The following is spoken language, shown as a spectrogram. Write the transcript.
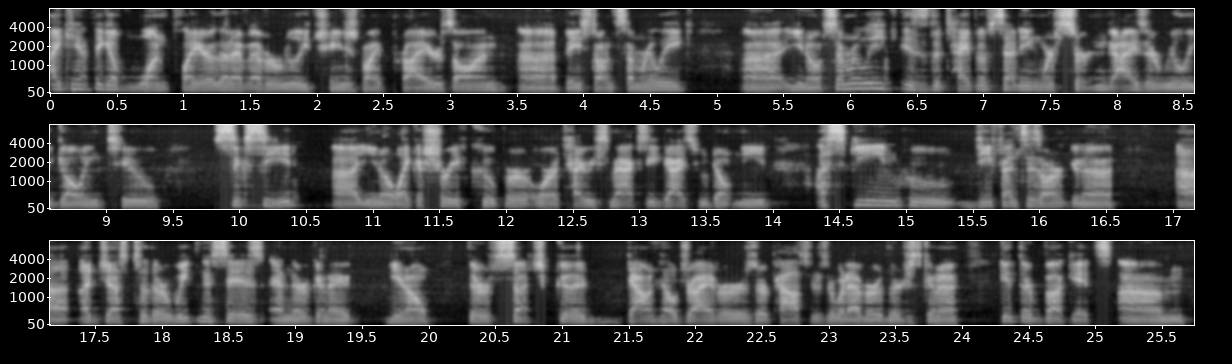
I can't think of one player that I've ever really changed my priors on uh, based on summer league. Uh, you know, summer league is the type of setting where certain guys are really going to succeed. Uh, you know, like a Sharife Cooper or a Tyrese Maxey, guys who don't need a scheme, who defenses aren't going to uh, adjust to their weaknesses, and they're going to, you know, they're such good downhill drivers or passers or whatever. They're just going to get their buckets. Um,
